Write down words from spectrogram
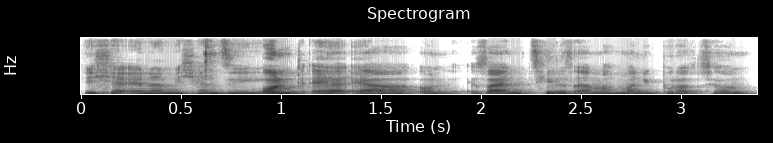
ich erinnere mich an sie. und er, er und sein Ziel ist einfach Manipulation.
